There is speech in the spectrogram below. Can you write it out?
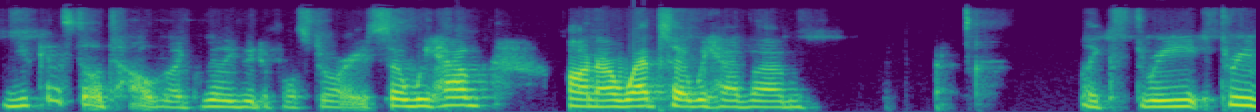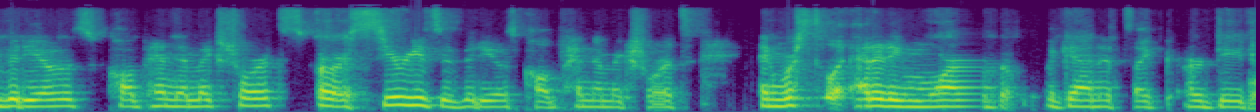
you can still tell like really beautiful stories. So we have on our website we have um like three three videos called pandemic shorts or a series of videos called pandemic shorts and we're still editing more but again it's like our day jobs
